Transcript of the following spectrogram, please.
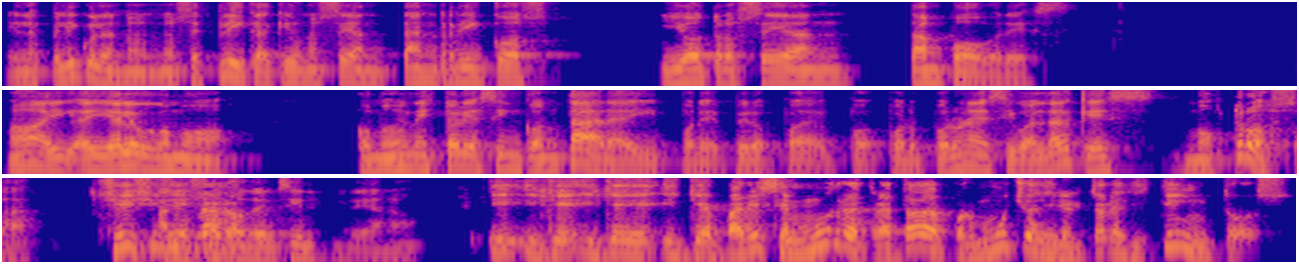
En las películas no, no se explica que unos sean tan ricos y otros sean tan pobres. ¿No? Hay, hay algo como, como de una historia sin contar ahí, por- pero por, por- por una desigualdad que es monstruosa Sí, sí, a sí, los claro. ojos del cine coreano. Y, y que, y que- y que aparece muy retratada por muchos directores distintos.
